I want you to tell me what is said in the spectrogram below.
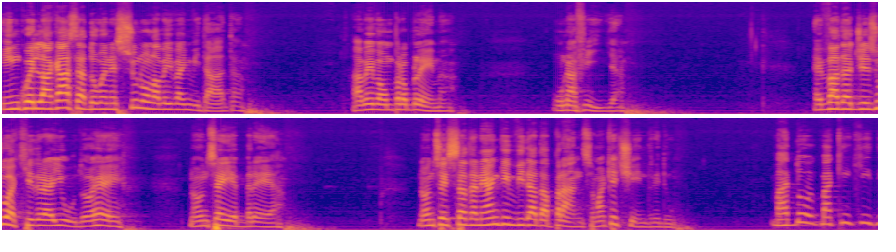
in quella casa dove nessuno l'aveva invitata, aveva un problema, una figlia. E va da Gesù a chiedere aiuto, eh, non sei ebrea, non sei stata neanche invitata a pranzo, ma che c'entri tu? Ma, do, ma, chi, chi,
